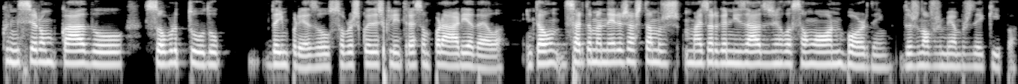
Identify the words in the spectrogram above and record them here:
conhecer um bocado sobre tudo da empresa ou sobre as coisas que lhe interessam para a área dela. Então, de certa maneira, já estamos mais organizados em relação ao onboarding dos novos membros da equipa.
